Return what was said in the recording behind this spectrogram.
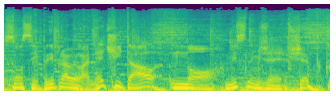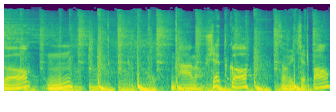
som si pripravil a nečítal. No, myslím, že všetko... Hm, áno, všetko som vyčerpal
